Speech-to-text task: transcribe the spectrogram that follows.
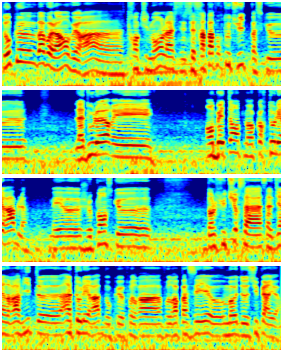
Donc, euh, bah voilà, on verra tranquillement. Là, ce ne sera pas pour tout de suite parce que la douleur est embêtante mais encore tolérable. Mais je pense que dans le futur, ça, deviendra vite intolérable. Donc, faudra passer au mode supérieur.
